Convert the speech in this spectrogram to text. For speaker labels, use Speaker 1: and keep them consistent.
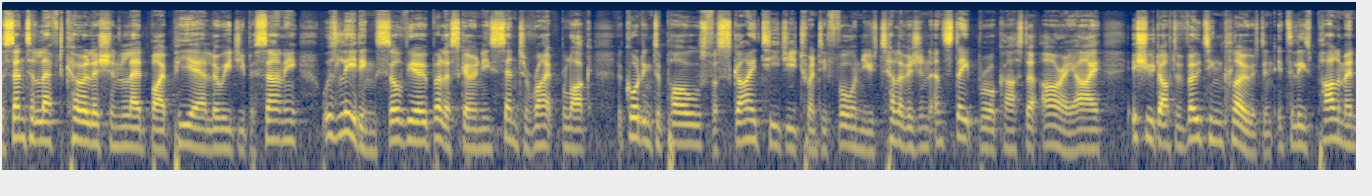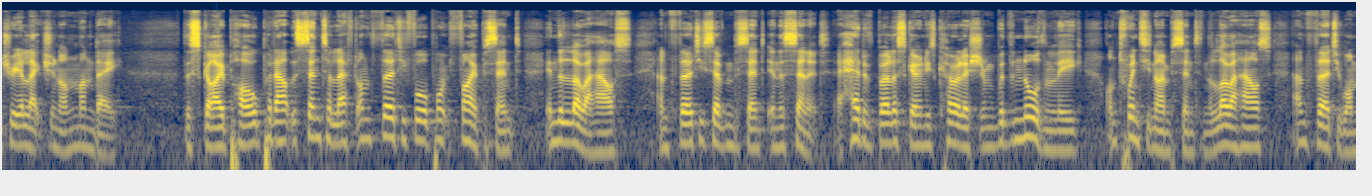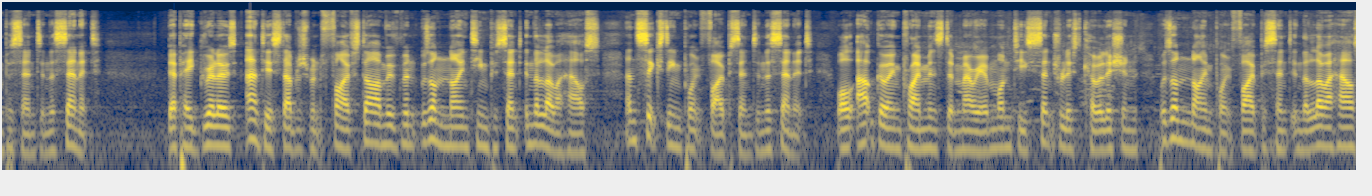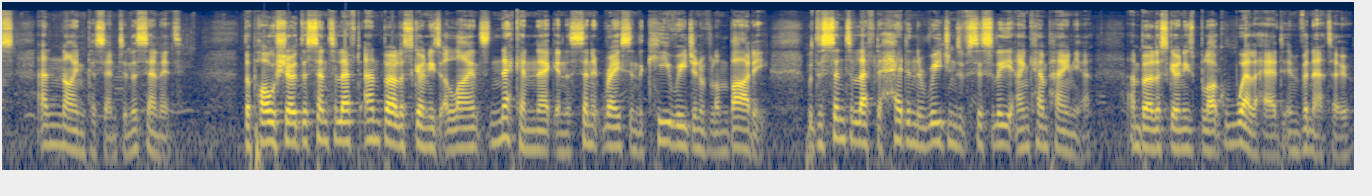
Speaker 1: The centre-left coalition led by Pier Luigi Bersani was leading Silvio Berlusconi's centre-right bloc, according to polls for Sky TG24 News Television and state broadcaster RAI, issued after voting closed in Italy's parliamentary election on Monday. The Sky poll put out the centre-left on 34.5% in the lower house and 37% in the Senate, ahead of Berlusconi's coalition with the Northern League on 29% in the lower house and 31% in the Senate. Beppe Grillo's anti-establishment Five Star movement was on 19% in the lower house and 16.5% in the Senate, while outgoing Prime Minister Mario Monti's centralist coalition was on 9.5% in the lower house and 9% in the Senate. The poll showed the centre-left and Berlusconi's alliance neck and neck in the Senate race in the key region of Lombardy, with the centre-left ahead in the regions of Sicily and Campania, and Berlusconi's bloc well ahead in Veneto.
